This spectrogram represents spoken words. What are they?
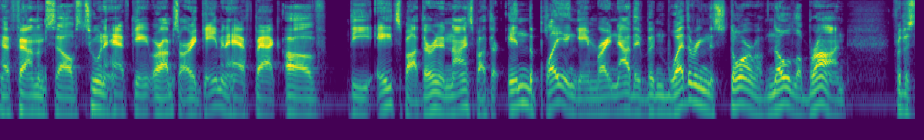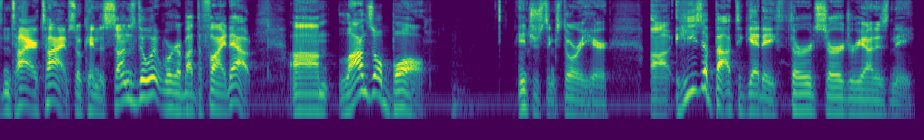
have found themselves two and a half game, or I'm sorry, a game and a half back of the eight spot. They're in a nine spot. They're in the playing game right now. They've been weathering the storm of no LeBron for this entire time. So can the Suns do it? We're about to find out. Um, Lonzo Ball, interesting story here. Uh, he's about to get a third surgery on his knee.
